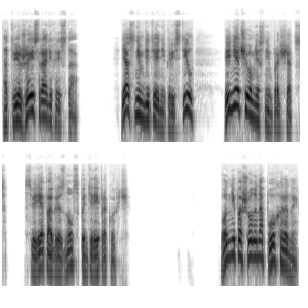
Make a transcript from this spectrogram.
Отвяжись ради Христа. Я с ним детей не крестил, и нечего мне с ним прощаться, свирепо огрызнулся Пантелей Прокофьевич. Он не пошел и на похороны.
